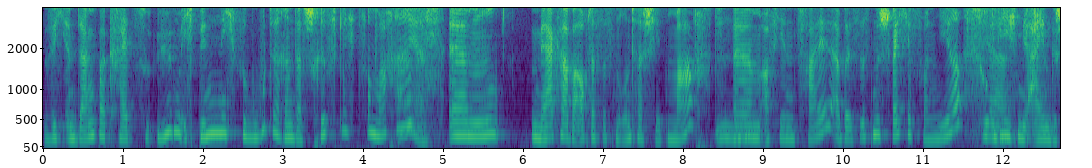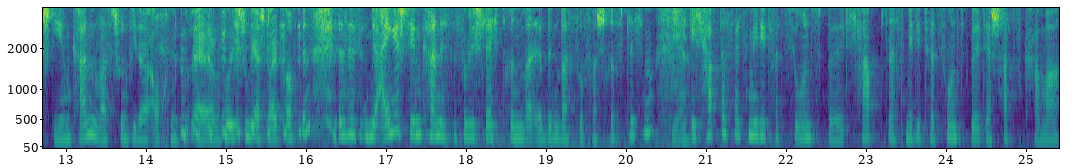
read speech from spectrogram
sich in Dankbarkeit zu üben. Ich bin nicht so gut darin, das schriftlich zu machen. Ah, ja. ähm, merke aber auch, dass es einen Unterschied macht, mhm. ähm, auf jeden Fall. Aber es ist eine Schwäche von mir, ja. und die ich mir eingestehen kann, was schon wieder auch, ein, äh, wo ich schon wieder stolz drauf bin, dass ich mir eingestehen kann, dass ich wirklich schlecht drin bin, was zu verschriftlichen. Ja. Ich habe das als Meditationsbild. Ich habe das Meditationsbild der Schatzkammer,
